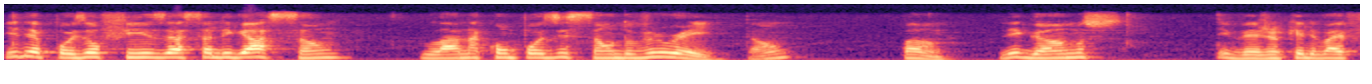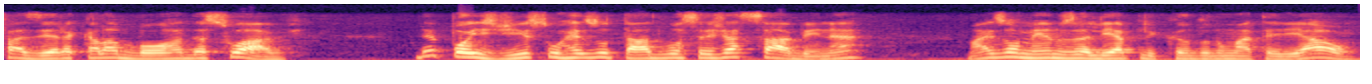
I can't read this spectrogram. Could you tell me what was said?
E depois eu fiz essa ligação lá na composição do V-Ray. Então, pam, ligamos e vejam que ele vai fazer aquela borda suave. Depois disso, o resultado vocês já sabem, né? Mais ou menos ali aplicando no material,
